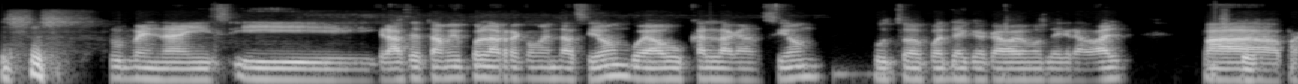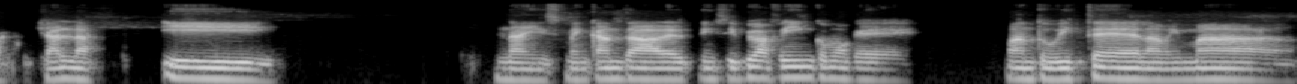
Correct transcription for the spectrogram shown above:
súper nice y gracias también por la recomendación. Voy a buscar la canción justo después de que acabemos de grabar sí. para escucharla. Y nice, me encanta del principio a fin como que mantuviste la misma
